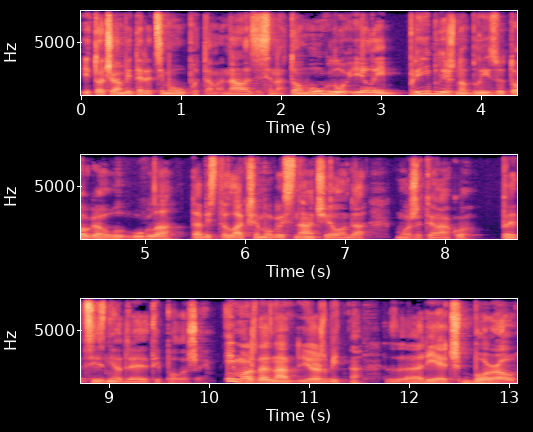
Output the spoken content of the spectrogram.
I to će vam biti recimo uputama, nalazi se na tom uglu ili približno blizu toga ugla da biste lakše mogli snaći, jel onda možete onako preciznije odrediti položaj. I možda je zna, još bitna riječ borough,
